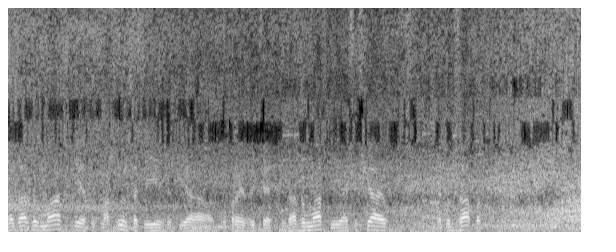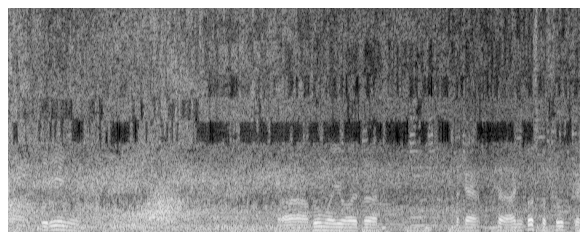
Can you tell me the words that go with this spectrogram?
Но даже в маске, тут машины, кстати, ездят, я по проезжей части. Даже в маске я ощущаю этот запах э, сирени. Э, думаю, это такая э, не то что шутка,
